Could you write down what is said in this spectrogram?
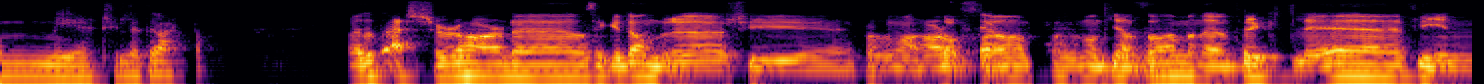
mer til etter hvert. Da. Jeg vet at Asher har det, og sikkert andre skyplattformer har det også, ja. noen tjenester, men det er en fryktelig fin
